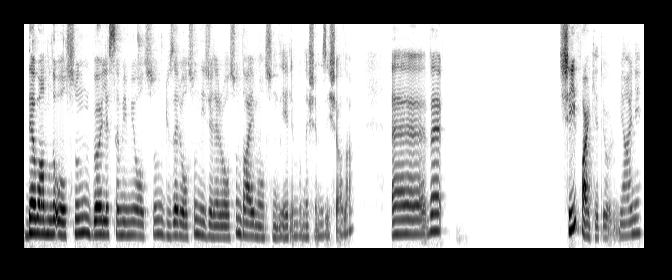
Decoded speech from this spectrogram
devamlı olsun, böyle samimi olsun, güzel olsun, niceleri olsun, daim olsun diyelim bu neşemiz inşallah. E, ve şeyi fark ediyorum yani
